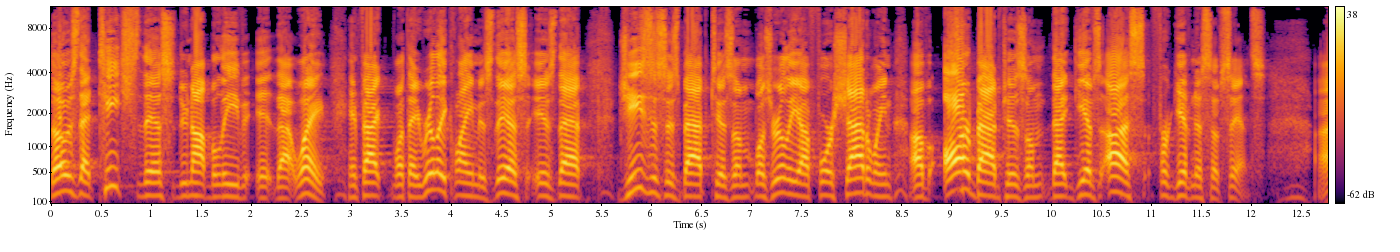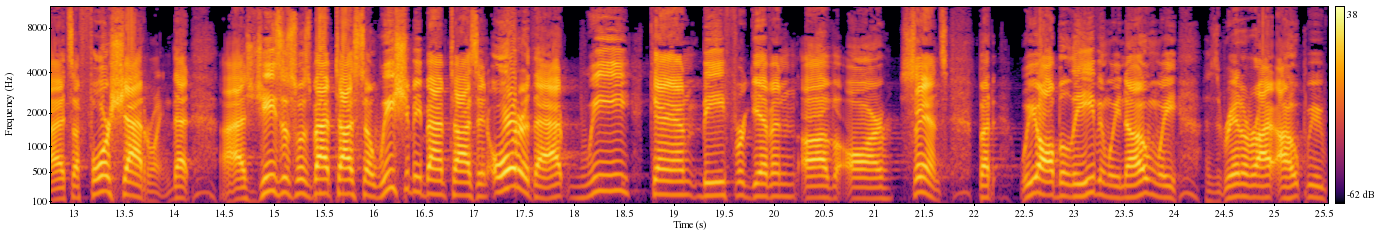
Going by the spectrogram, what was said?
those that teach this do not believe it that way. In fact, what they really claim is this is that Jesus' baptism was really a foreshadowing of our baptism that gives us forgiveness of sins. Uh, it's a foreshadowing that uh, as Jesus was baptized, so we should be baptized in order that we can be forgiven of our sins. But we all believe and we know, and we read our, I hope we've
